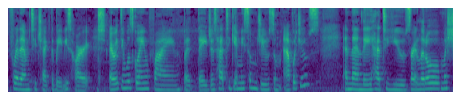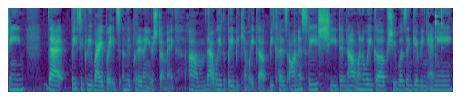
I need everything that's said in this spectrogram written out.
for them to check the baby's heart. Everything was going fine, but they just had to give me some juice, some apple juice, and then they had to use a little machine that basically vibrates and they put it in your stomach. Um, that way the baby can wake up because honestly, she did not want to wake up. She wasn't giving any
